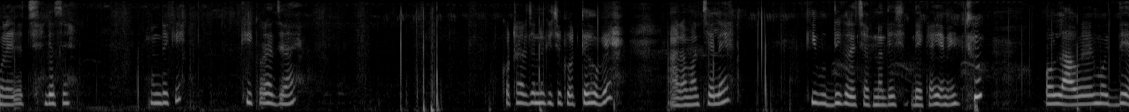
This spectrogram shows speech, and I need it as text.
মরে যাচ্ছে, গেছে। এখন দেখি কী করা যায়। কোঠার জন্য কিছু করতে হবে। আর আমার ছেলে কি বুদ্ধি করেছে আপনাদের দেখাই আমি একটু। ও লাউয়ের মধ্যে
